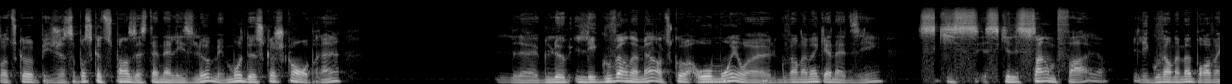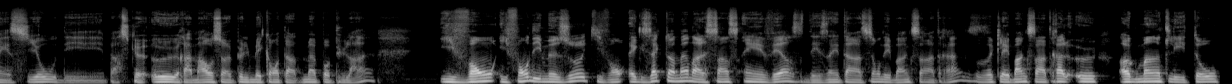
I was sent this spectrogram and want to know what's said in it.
en tout cas, puis je ne sais pas ce que tu penses de cette analyse-là, mais moi, de ce que je comprends, les gouvernements, en tout cas, au moins euh, le gouvernement canadien, ce qu'ils ce semblent faire, les gouvernements provinciaux, parce qu'eux ramassent un peu le mécontentement populaire, ils, vont, ils font des mesures qui vont exactement dans le sens inverse des intentions des banques centrales. C'est-à-dire que les banques centrales, eux, augmentent les taux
